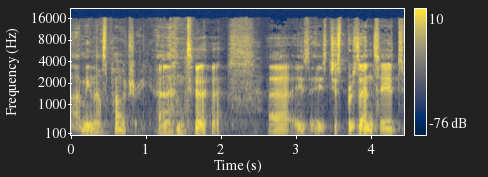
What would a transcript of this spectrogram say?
I mean, that's poetry. And uh, is, is just presented,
